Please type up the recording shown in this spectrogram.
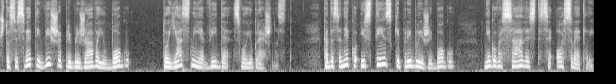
što se sveti više približavaju Bogu, to jasnije vide svoju grešnost. Kada se neko istinski približi Bogu, njegova savest se osvetli,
